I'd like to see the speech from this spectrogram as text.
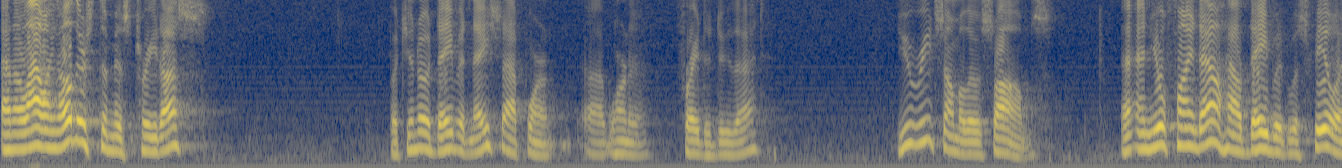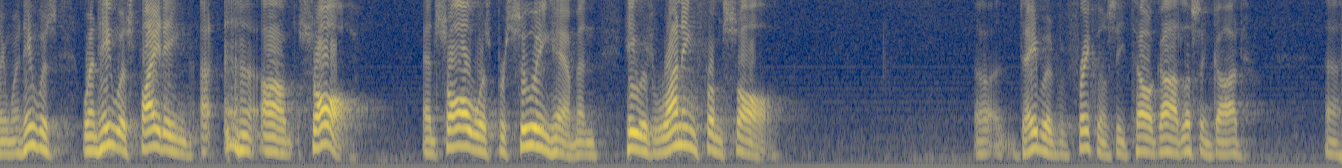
and allowing others to mistreat us. But you know, David and Asaph weren't, uh, weren't afraid to do that. You read some of those Psalms, and you'll find out how David was feeling when he was, when he was fighting uh, Saul, and Saul was pursuing him, and he was running from Saul. Uh, David would frequently tell God, Listen, God, uh,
